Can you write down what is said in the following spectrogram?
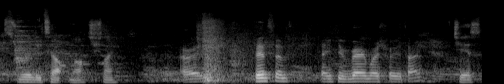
it's really top notch. Like, All right. Vincent, thank you very much for your time. cheers.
